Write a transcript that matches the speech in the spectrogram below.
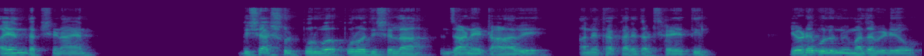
अयन दक्षिणायन दिशाशूल पूर्व पूर्व दिशेला जाणे टाळावे अन्यथा कार्यात अडथळे येतील. एवढे बोलून मी माझा व्हिडिओ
